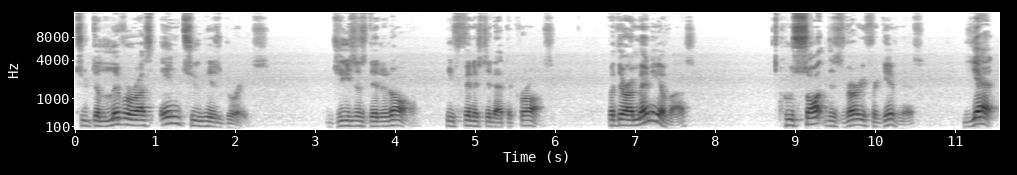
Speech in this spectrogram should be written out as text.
to deliver us into His grace. Jesus did it all, He finished it at the cross. But there are many of us who sought this very forgiveness, yet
